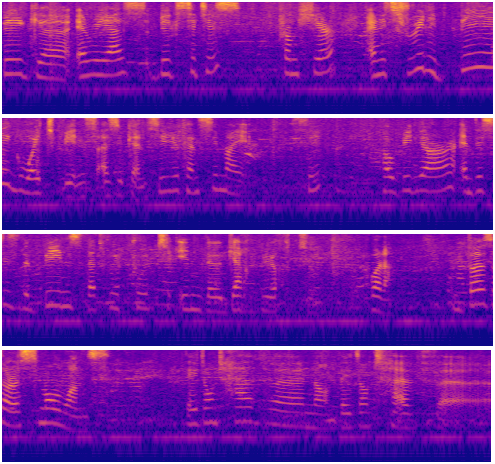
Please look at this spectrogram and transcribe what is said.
big uh, areas, big cities from here. And it's really big white beans, as you can see. You can see my, see how big they are? And this is the beans that we put in the garbure too. Voilà. Those are small ones. They don't have, uh, no, they don't have uh,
